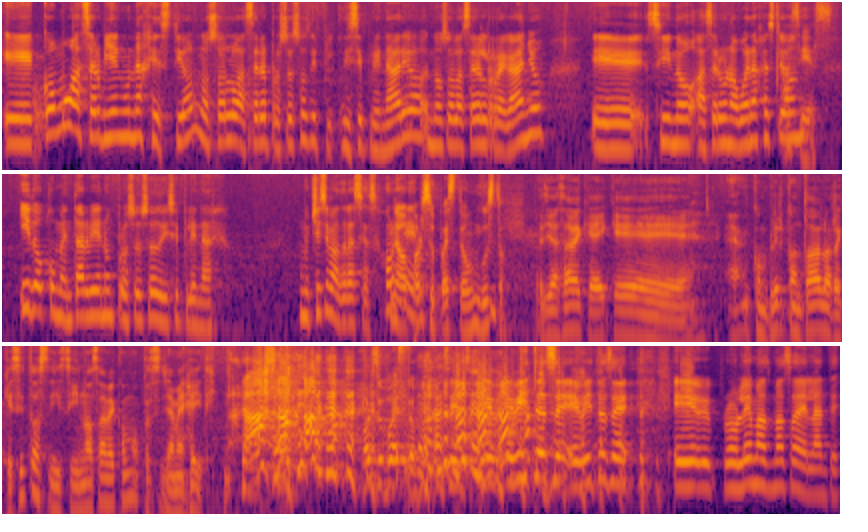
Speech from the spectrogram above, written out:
eh, cómo hacer bien una gestión, no solo hacer el proceso disciplinario, no solo hacer el regaño, eh, sino hacer una buena gestión y documentar bien un proceso disciplinario. Muchísimas gracias. Jorge. No, por supuesto, un gusto. Pues ya sabe que hay que cumplir con todos los requisitos y si no sabe cómo, pues llame a Heidi. por supuesto. Así es, evítese, evítese eh, problemas más adelante.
